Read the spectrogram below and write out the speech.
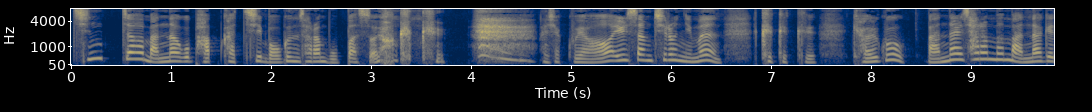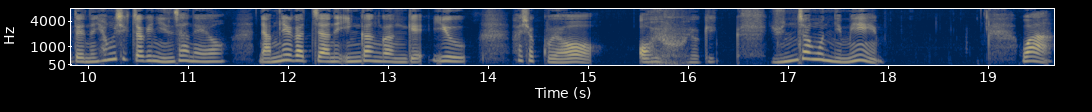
진짜 만나고 밥 같이 먹은 사람 못 봤어요. 하셨고요. 1375님은 크크크. 결국 만날 사람만 만나게 되는 형식적인 인사네요. 남일 같지 않은 인간관계 유 하셨고요. 어휴, 여기 윤장호 님이 와,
